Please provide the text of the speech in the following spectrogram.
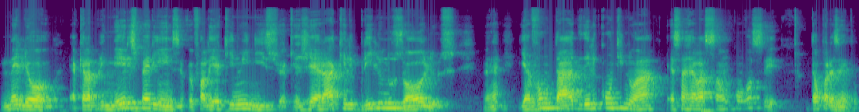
melhor. É aquela primeira experiência que eu falei aqui no início, é que é gerar aquele brilho nos olhos, né? E a vontade dele continuar essa relação com você. Então, por exemplo,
